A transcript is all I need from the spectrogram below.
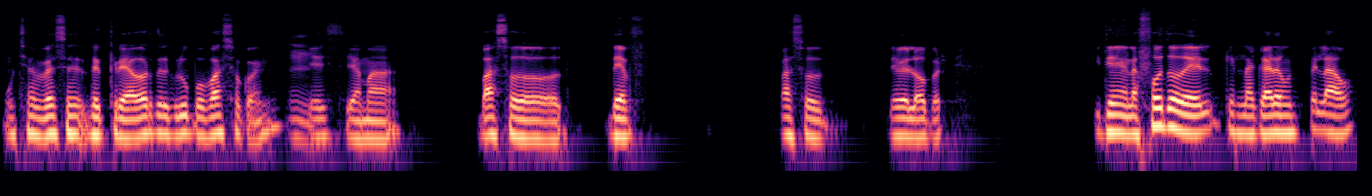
muchas veces del creador del grupo Vasocoin, Mm. que se llama Vaso Dev, Vaso Developer. Y tiene la foto de él, que es la cara de un pelado,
